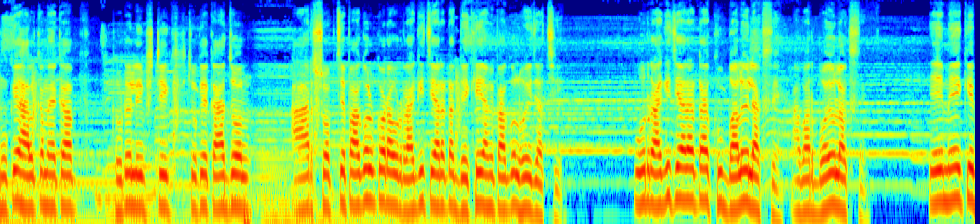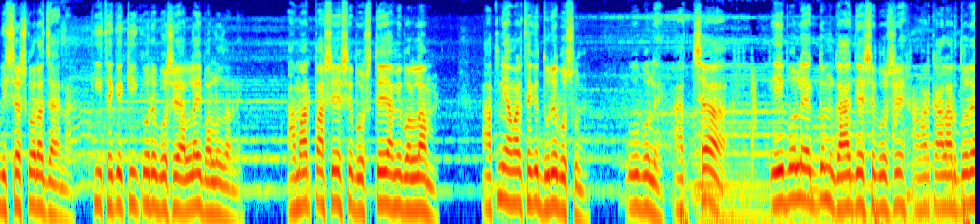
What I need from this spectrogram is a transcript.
মুখে হালকা মেকআপ ঠোঁটে লিপস্টিক চোখে কাজল, আর সবচেয়ে পাগল করা ওর রাগি চেহারাটা দেখেই আমি পাগল হয়ে যাচ্ছি। ওর রাগি চেহারাটা খুব ভালোই লাগছে, আবার ভয়ও লাগছে। এই মেয়েকে বিশ্বাস করা যায় না, কি থেকে কি করে বসে আল্লাহ ভালো জানে। আমার পাশে এসে বসতেই আমি বললাম, আপনি আমার থেকে দূরে বসুন। ও বলে আচ্ছা। এই বলে একদম গা ঘেসে বসে আমার কালার ধরে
